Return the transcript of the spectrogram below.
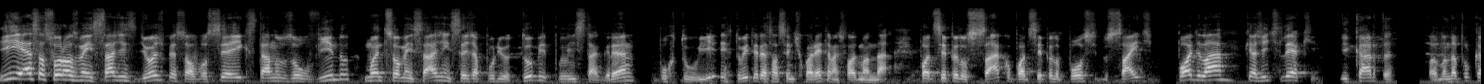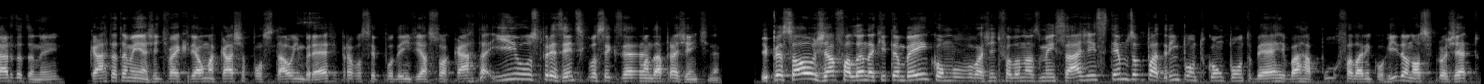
E essas foram as mensagens de hoje, pessoal. Você aí que está nos ouvindo, mande sua mensagem, seja por YouTube, por Instagram, por Twitter. Twitter é só 140, mas pode mandar. Pode ser pelo saco, pode ser pelo post do site. Pode ir lá que a gente lê aqui. E carta. Pode mandar por carta também. Carta também, a gente vai criar uma caixa postal em breve para você poder enviar sua carta e os presentes que você quiser mandar pra gente, né? E pessoal, já falando aqui também, como a gente falou nas mensagens, temos o padrim.com.br barra por falar em corrida, o nosso projeto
